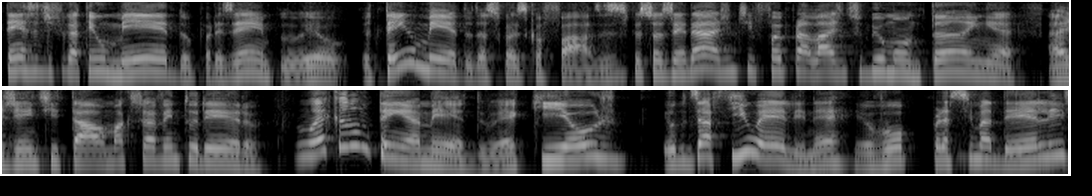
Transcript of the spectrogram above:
têm essa dificuldade, tenho medo, por exemplo. Eu, eu tenho medo das coisas que eu faço. As pessoas dizem, ah, a gente foi para lá, a gente subiu montanha, a gente tal, o Max é aventureiro. Não é que eu não tenha medo, é que eu eu desafio ele, né? Eu vou pra cima dele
